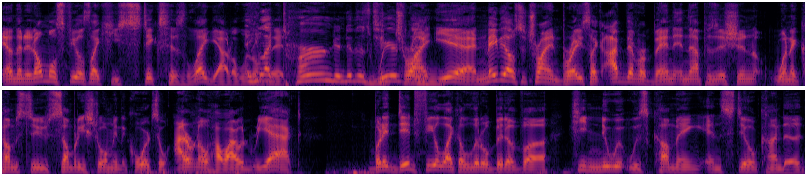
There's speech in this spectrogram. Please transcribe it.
And then it almost feels like he sticks his leg out a little he like bit turned into this weird try. thing. Yeah, and maybe that was to try and brace. Like I've never been in that position when it comes to somebody storming the court, so I don't know how I would react. But it did feel like a little bit of a he knew it was coming and still kind of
